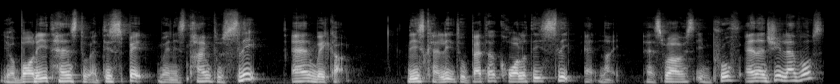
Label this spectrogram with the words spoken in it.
your body tends to anticipate when it's time to sleep and wake up. This can lead to better quality sleep at night as well as improve energy levels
